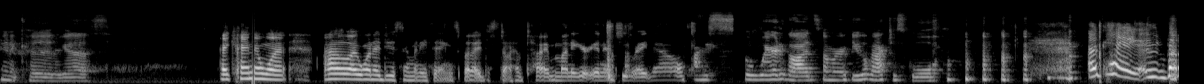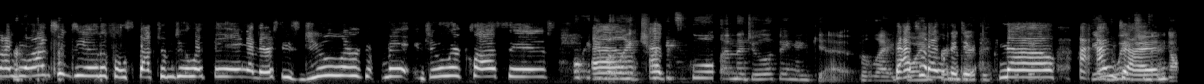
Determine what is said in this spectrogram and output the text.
mean, it could, I guess. I kind of want. Oh, I want to do so many things, but I just don't have time, money, or energy right now. I swear to God, Summer, if you go back to school, Okay, but I want to do the full spectrum doula thing, and there's these jeweler jeweler classes. okay, but like trade school and the doula thing, I get, but like That's what I want to do. No, I, you have I'm way too many done.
